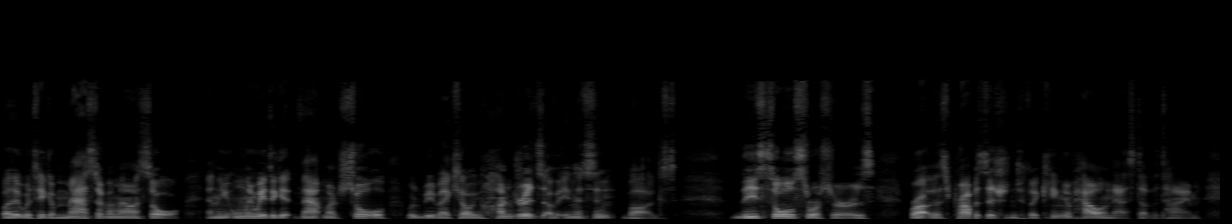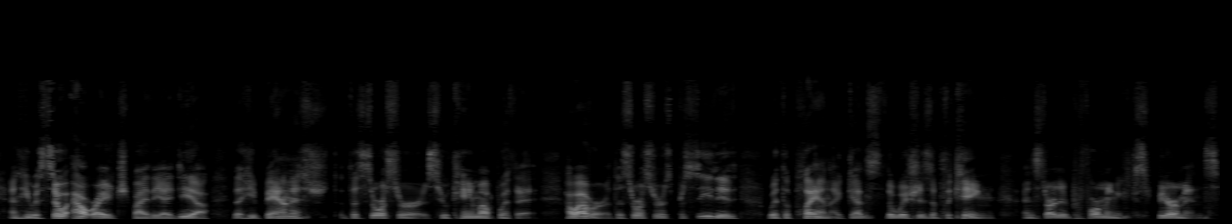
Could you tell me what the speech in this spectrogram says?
but it would take a massive amount of soul, and the only way to get that much soul would be by killing hundreds of innocent bugs. These soul sorcerers brought this proposition to the king of Hallownest at the time, and he was so outraged by the idea that he banished the sorcerers who came up with it. However, the sorcerers proceeded with the plan against the wishes of the king, and started performing experiments.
